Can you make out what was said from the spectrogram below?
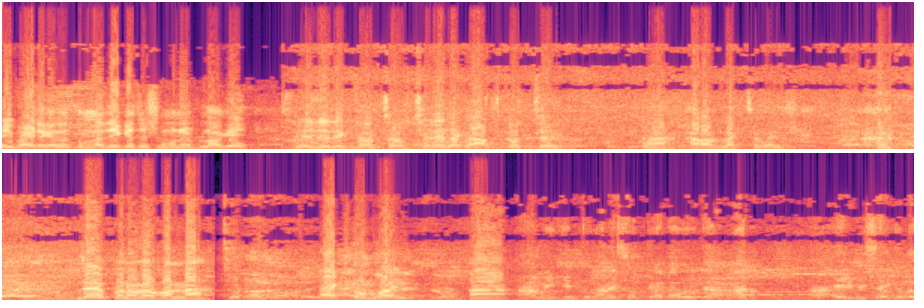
এই ভাইটাকে তো তোমরা দেখেছ সুমনের ব্লগে এই যে দেখতে পাচ্ছ ছেলেটা কাজ করছে। হ্যাঁ খারাপ লাগছে ভাই। যাই হোক কোনো ব্যাপার না। একদম ভাই। আমি কিন্তু মানে সত্যি কথা বলতে আমার এই বিষয়গুলো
